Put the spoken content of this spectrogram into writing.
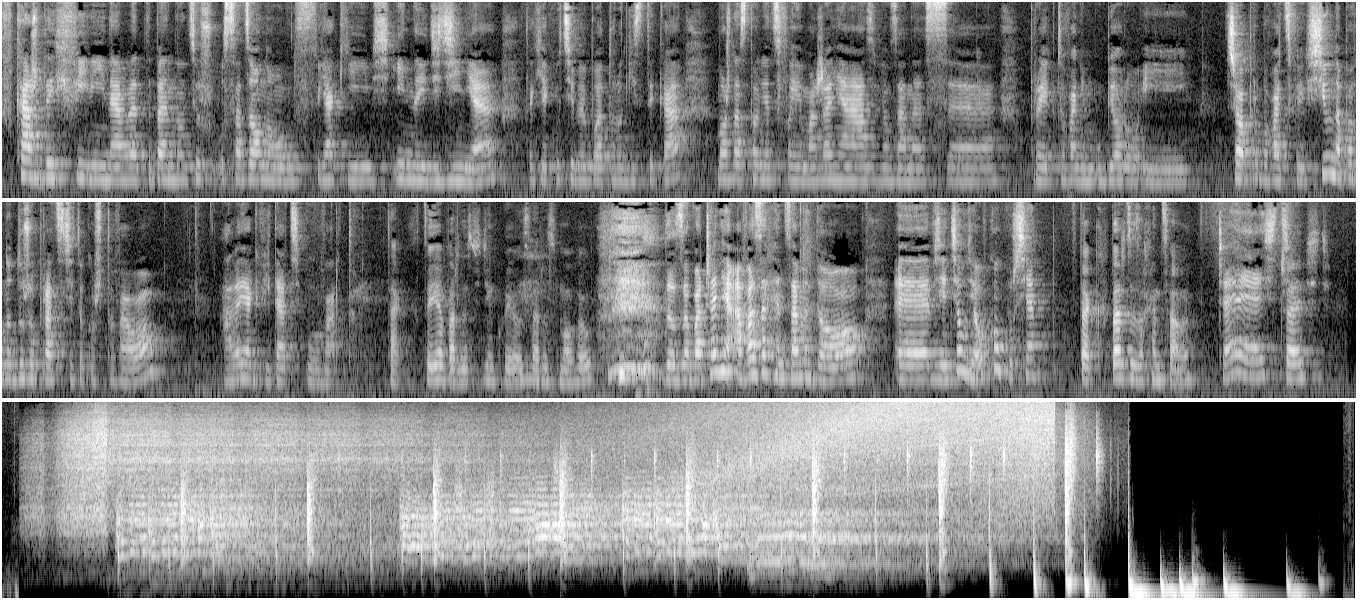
w każdej chwili, nawet będąc już usadzoną w jakiejś innej dziedzinie, tak jak u Ciebie była to logistyka, można spełniać swoje marzenia związane z e, projektowaniem ubioru i trzeba próbować swoich sił. Na pewno dużo pracy Cię to kosztowało, ale jak widać było warto. Tak, to ja bardzo Ci dziękuję za rozmowę. Do zobaczenia, a Was zachęcamy do e, wzięcia udziału w konkursie. Tak, bardzo zachęcamy. Cześć! Cześć!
